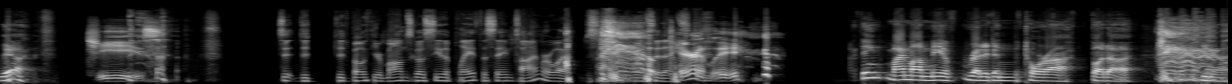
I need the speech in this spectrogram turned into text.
Yeah, Jeez. Did, did did both your moms go see the play at the same time, or what? Just. Apparently. I think my mom may have read it in the Torah, but uh, you know,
